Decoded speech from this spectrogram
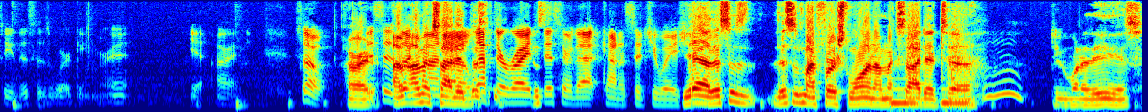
See, this is working, right? Yeah. All right. So All right. this is I'm, a I'm kinda excited. This- left or right, this- this or that kind of situation. yeah, this is this is my first one. I'm excited to do one of these.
